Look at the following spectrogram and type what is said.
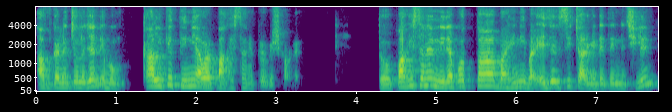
আফগানে চলে যান এবং কালকে তিনি আবার পাকিস্তানে প্রবেশ করেন। তো পাকিস্তানের নিরাপত্তা বাহিনী বা এজেন্সি টার্গেটে তিনি ছিলেন।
